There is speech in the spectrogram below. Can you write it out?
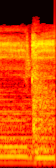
you do.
